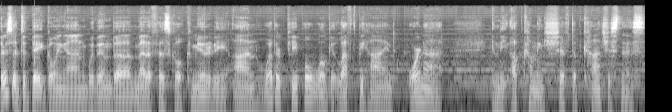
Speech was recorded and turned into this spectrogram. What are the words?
There's a debate going on within the metaphysical community on whether people will get left behind or not in the upcoming shift of consciousness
